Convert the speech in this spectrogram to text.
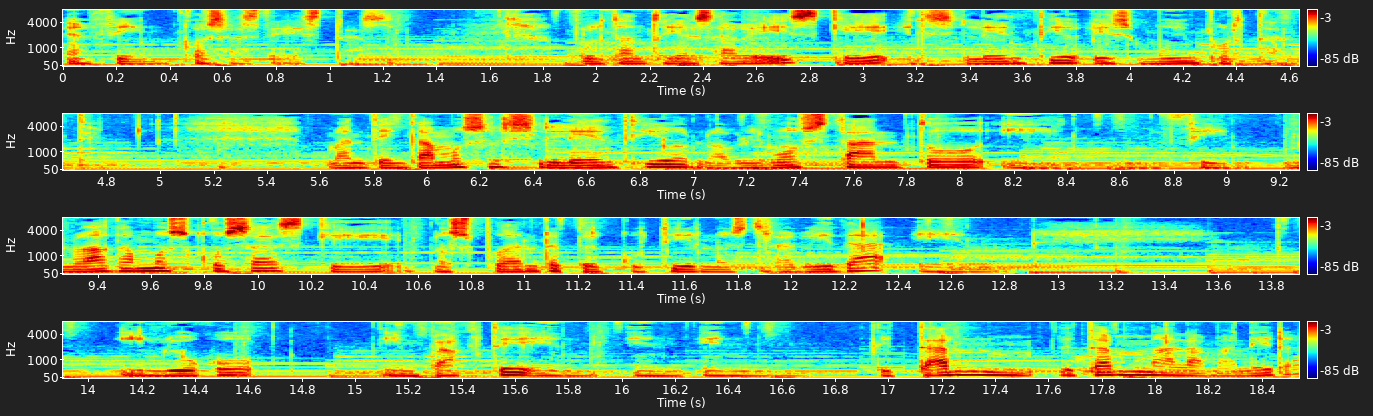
en fin, cosas de estas. Por lo tanto, ya sabéis que el silencio es muy importante. Mantengamos el silencio, no hablemos tanto y, en fin, no hagamos cosas que nos puedan repercutir en nuestra vida y luego impacte de, tan, de tan mala manera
